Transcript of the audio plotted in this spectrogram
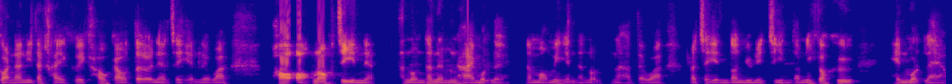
ก่อนหน้านี้ถ้าใครเคยเข้าเกาเต๋อเนี่ยจะเห็นเลยว่า พอออกนอกจีนเนี่ยถนนถนนมันหายหมดเลยนะมองไม่เห็นถนนนะครับแต่ว่าเราจะเห็นตอนอยู่ในจีนตอนนี้ก็คือเห็นหมดแล้ว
